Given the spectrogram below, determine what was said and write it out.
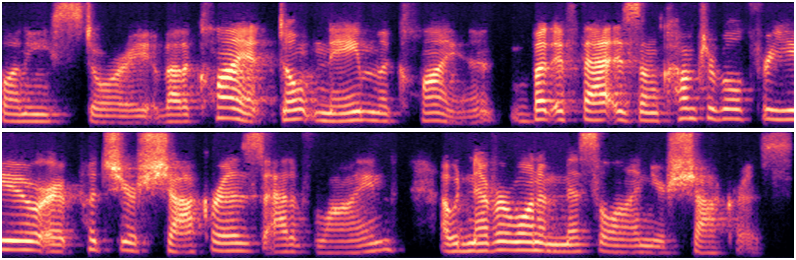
funny story about a client, don't name the client. But if that is uncomfortable for you or it puts your chakras out of line, I would never want to misalign your chakras.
